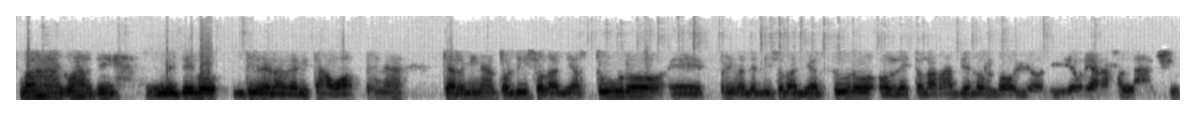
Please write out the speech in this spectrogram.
Ma guardi, le devo dire la verità, ho appena terminato l'isola di Arturo e prima dell'isola di Arturo ho letto La rabbia e l'orgoglio di Oriana Fallaci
